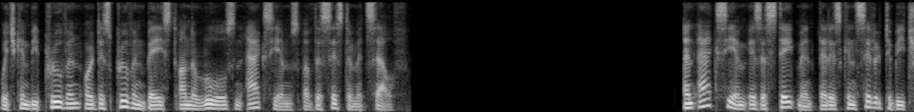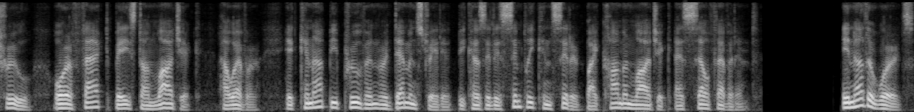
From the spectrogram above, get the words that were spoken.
which can be proven or disproven based on the rules and axioms of the system itself. An axiom is a statement that is considered to be true, or a fact based on logic, however, it cannot be proven or demonstrated because it is simply considered by common logic as self-evident. In other words,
